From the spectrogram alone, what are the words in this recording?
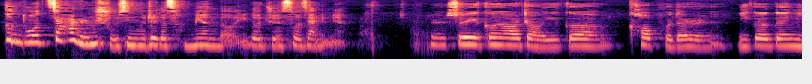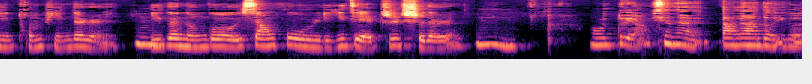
更多家人属性的这个层面的一个角色在里面。对，所以更要找一个靠谱的人，一个跟你同频的人，嗯一个能够相互理解、支持的人。嗯，哦，对啊，现在大家的一个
